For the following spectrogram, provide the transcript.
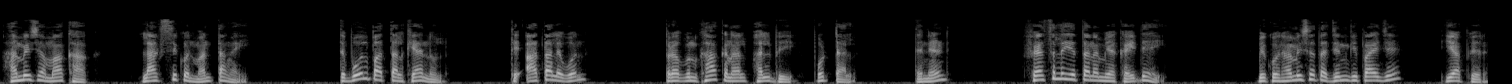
हमेशा माँ खाक लागसी कोन मनता आई ते बोल क्या नुल? ते आता ले वन भी पुट्टाल ते नेंड फैसले येताना मिया कही दे कोण हमेशा ता ज़िंदगी पाहिजे या फिर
